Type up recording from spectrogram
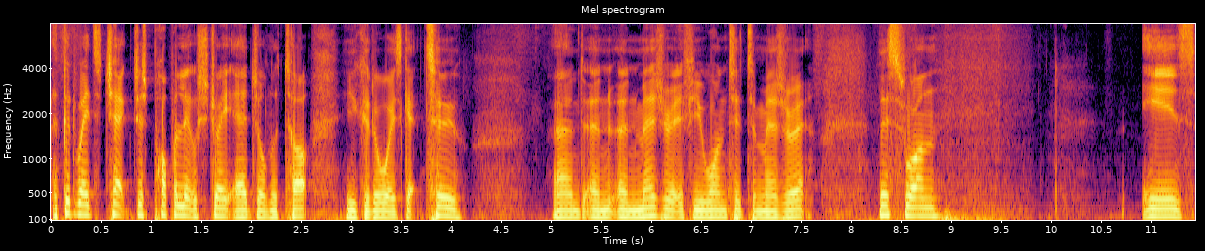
A good way to check: just pop a little straight edge on the top. You could always get two, and and and measure it if you wanted to measure it. This one is.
